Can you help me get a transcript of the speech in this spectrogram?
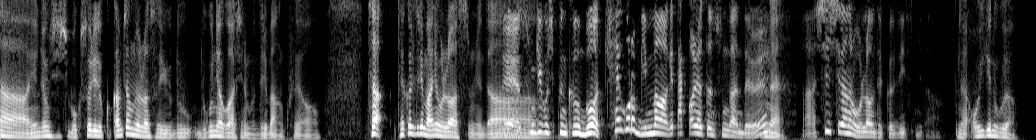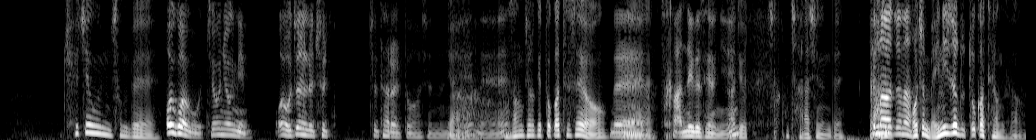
자, 윤종신 씨 목소리 듣고 깜짝 놀라서 이거 누, 누구냐고 하시는 분들이 많고요. 자, 댓글들이 많이 올라왔습니다. 네, 숨기고 싶은 그 무엇 최고로 민망하게 딱 걸렸던 순간들 네. 아, 실시간으로 올라온 댓글들이 있습니다. 네. 어, 이게 누구야? 최재훈 선배. 어이구 아이고 재훈이 형님 어, 어쩐 일로 출, 출타를 또 하셨는지 야, 네. 항상 저렇게 똑같으세요. 네. 참안 늙으세요 형님 라디오 참 잘하시는데. 야, 그나저나. 어쩜 매니저도 똑같아 항상.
